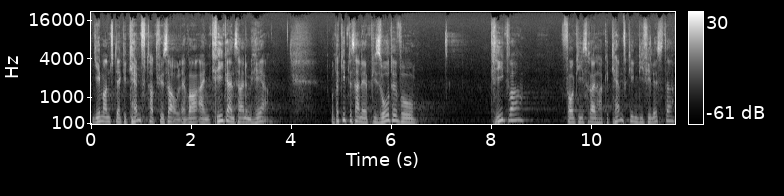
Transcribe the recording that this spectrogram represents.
jemand, der gekämpft hat für Saul. Er war ein Krieger in seinem Heer. Und da gibt es eine Episode, wo Krieg war. Volk Israel hat gekämpft gegen die Philister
